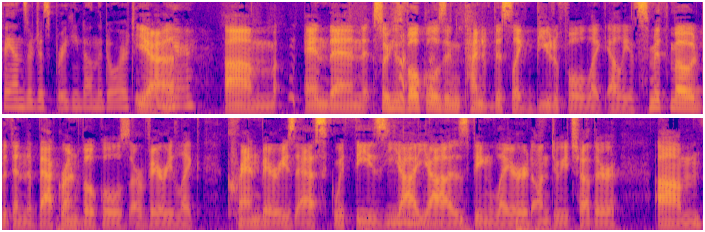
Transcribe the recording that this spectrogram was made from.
Fans are just breaking down the door to yeah. get in here. Um, and then so his vocals in kind of this like beautiful like Elliott Smith mode, but then the background vocals are very like cranberries esque with these ya yas being layered onto each other. Um,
